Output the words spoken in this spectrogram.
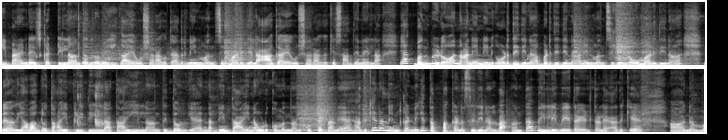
ಈ ಬ್ಯಾಂಡೇಜ್ ಕಟ್ಟಿಲ್ಲ ಅಂತಂದ್ರೂ ಈ ಗಾಯ ಹುಷಾರಾಗುತ್ತೆ, ಆದರೆ ನೀನು ಮನ್ಸಿಗೆ ಮಾಡಿದ್ಯಲ್ಲ, ಆ ಗಾಯ ಹುಷಾರಾಗೋಕ್ಕೆ ಸಾಧ್ಯನೇ ಇಲ್ಲ. ಯಾಕೆ ಬಂದ್ಬಿಡು ನಾನೇನು ನಿನಗೆ ಹೊಡೆದಿದ್ದೀನ, ಬಡ್ದಿದ್ದೀನ ನಿನ್ನ ಮನಸ್ಸಿಗೆ ನೋವು ಮಾಡಿದ್ದೀನ ಯಾವಾಗಲೂ ತಾಯಿ ಪ್ರೀತಿ ಇಲ್ಲ, ತಾಯಿ ಇಲ್ಲ ಅಂತಿದ್ದವನಿಗೆ ನಿನ್ನ ತಾಯಿನ ಹುಡ್ಕೊಂಬಂದು ನಾನು ಕೊಟ್ಟೆ ತಾನೆ, ಅದಕ್ಕೆ ನಾನು ನಿನ್ನ ಕಣ್ಣಿಗೆ ತಪ್ಪಾಗಿ ಕಾಣಿಸ್ತಿದ್ದೀನಲ್ವಾ ಅಂತ ಇಲ್ಲಿ ವೇದ ಹೇಳ್ತಾಳೆ. ಅದಕ್ಕೆ ನಮ್ಮ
